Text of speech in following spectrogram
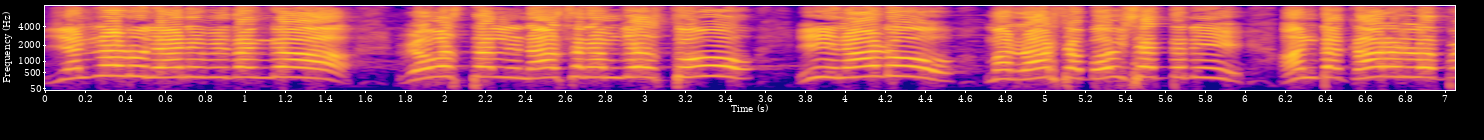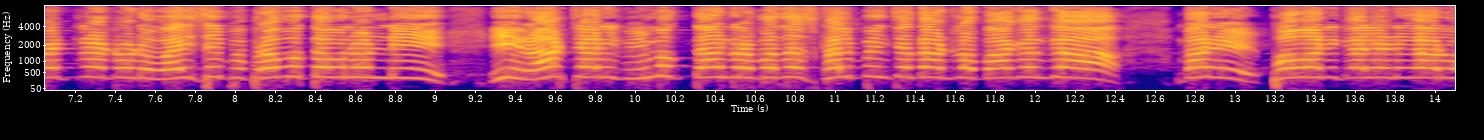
ఎన్నడూ లేని విధంగా వ్యవస్థల్ని నాశనం చేస్తూ ఈనాడు మన రాష్ట్ర భవిష్యత్తుని అంధకారంలో పెట్టినటువంటి వైసీపీ ప్రభుత్వం నుండి ఈ రాష్ట్రానికి విముక్త ఆంధ్రప్రదేశ్ కల్పించే దాంట్లో భాగంగా మరి పవన్ కళ్యాణ్ గారు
